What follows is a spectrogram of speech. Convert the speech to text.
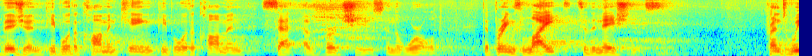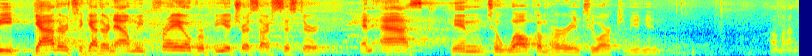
vision, people with a common king, people with a common set of virtues in the world that brings light to the nations. Friends, we gather together now and we pray over Beatrice, our sister, and ask him to welcome her into our communion. Amen.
